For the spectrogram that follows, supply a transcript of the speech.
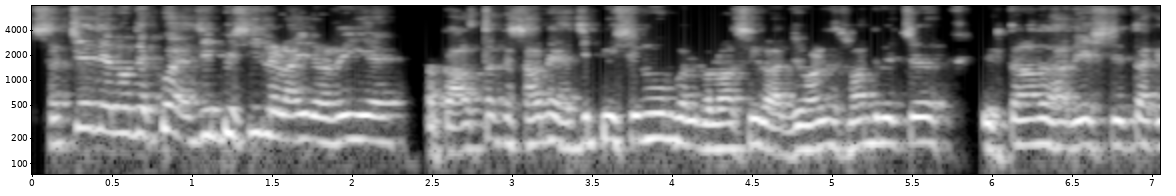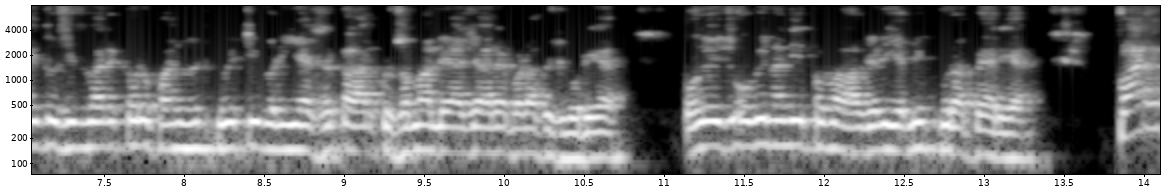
ਸੱਚੇ ਦਿਲੋਂ ਦੇਖੋ ਐਜੀਪੀਸੀ ਲੜਾਈ ਲੜ ਰਹੀ ਹੈ ਅਕਾਲ ਤਖਤ ਸਾਹਿਬ ਨੇ ਐਜੀਪੀਸੀ ਨੂੰ ਬਲ- ਬਲਵੰਤ ਸਿੰਘ ਰਾਜੇਵਾਲ ਦੇ ਸੰਬੰਧ ਵਿੱਚ ਇੱਕ ਤਰ੍ਹਾਂ ਦਾ ਆਦੇਸ਼ ਦਿੱਤਾ ਕਿ ਤੁਸੀਂ ਦੁਬਾਰੇ ਕਰੋ ਪੰਜ ਮਿੰਟ ਕਮੇਟੀ ਬਣੀ ਹੈ ਸਰਕਾਰ ਕੋਲ ਸਮਾਂ ਲਿਆ ਜਾ ਰਿਹਾ ਬੜਾ ਕੁਝ ਹੋ ਰਿਹਾ। ਹੈ। ਉਹਦੇ ਵਿੱਚ ਉਹ ਵੀ ਇਹਨਾਂ ਦੀ ਪ੍ਰਭਾਵ ਜਿਹੜੀ ਹੈ ਨਹੀਂ ਪੂਰਾ ਪੈ ਰਿਹਾ। ਪਰ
